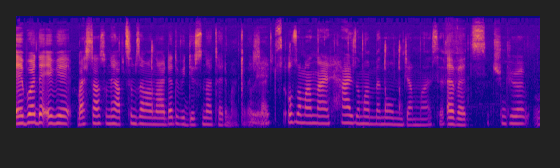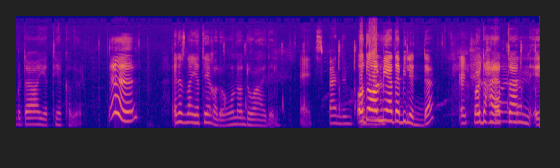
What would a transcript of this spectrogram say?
E, bu arada evi baştan sona yaptığım zamanlarda da videosunu atarım arkadaşlar. Evet. O zamanlar her zaman ben olmayacağım maalesef. Evet. Çünkü burada yatıya kalıyorum. Evet. En azından yatıya kalıyorum. Ona dua edelim. Evet. Ben de O da olmayabilirdi de. Evet, Bu arada hayattan e,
